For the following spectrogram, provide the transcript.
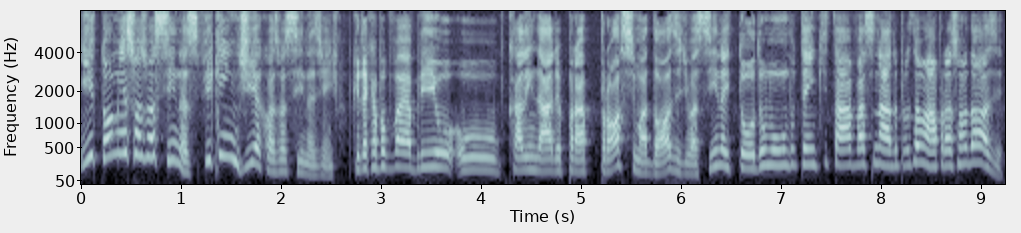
E tomem as suas vacinas. Fiquem em dia com as vacinas, gente. Porque daqui a pouco vai abrir o, o calendário para a próxima dose de vacina e todo mundo tem que estar tá vacinado para tomar a próxima dose.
